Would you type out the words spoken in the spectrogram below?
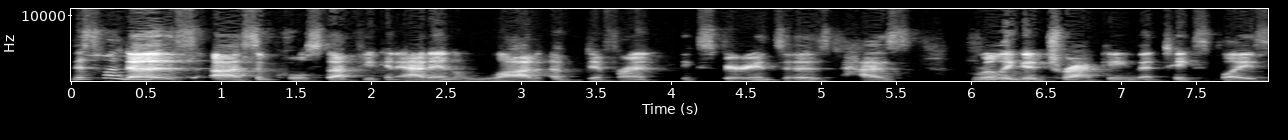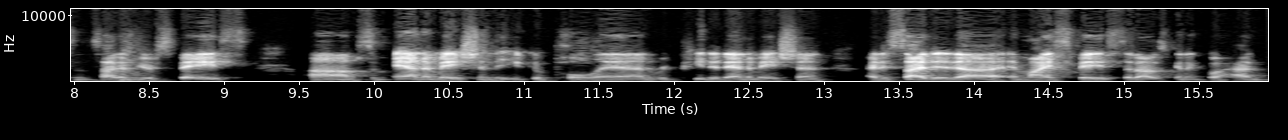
This one does uh, some cool stuff. You can add in a lot of different experiences, has really good tracking that takes place inside of your space, um, some animation that you could pull in, repeated animation. I decided uh, in my space that I was going to go ahead and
